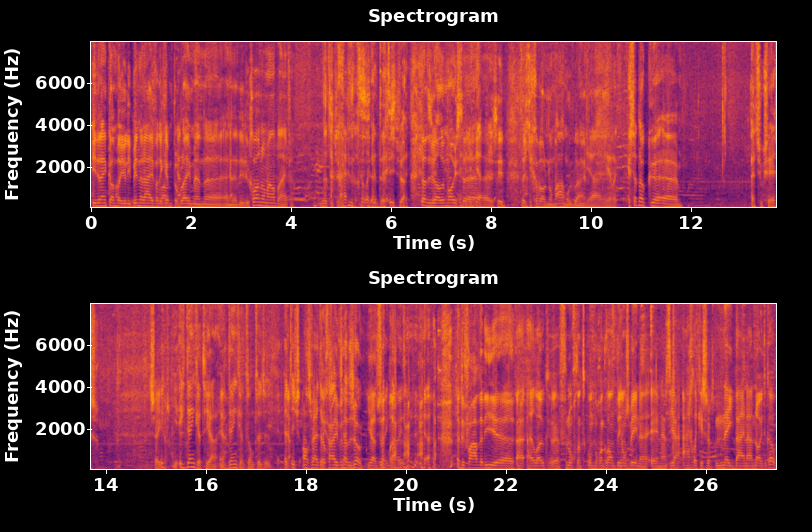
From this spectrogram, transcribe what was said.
Iedereen kan bij jullie binnenrijden van ik heb een probleem en, eh, en eh, die doet... Gewoon normaal blijven. Dat is eigenlijk het dat, is wel, dat is wel de mooiste eh, Ja. zin. Dat je gewoon normaal moet blijven. Ja, heerlijk. Is dat ook het succes? Zeker. Ik, ik denk het, ja. Ik denk het. Want het, het Ja. is, als wij er Ik ook ga even naar de zoon. Ja, doe maar. weten. Ja. En de vader die... eh, Eh, heel leuk. Eh, vanochtend komt nog een klant bij ons binnen. En ja, eigenlijk is er nee bijna nooit te koop.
